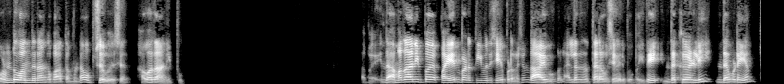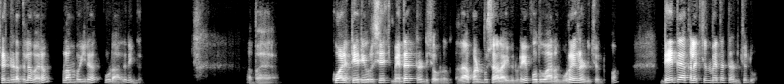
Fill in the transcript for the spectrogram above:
ஒன்று வந்து நாங்கள் பார்த்தோம்னா ஒப்சர்வேஷன் அவதானிப்பு. அப்போ இந்த அவதானிப்பை பயன்படுத்தி என்ன செய்யப்படும் இந்த ஆய்வுகள் அல்லது இந்த தரவு சேகரிப்பு. இப்போ இதே இந்த கேள்வி இந்த விடயம் ரெண்டு இடத்துல வரும். குழம்பிடக்கூடாது நீங்கள். அப்போ குவாலிட்டேட்டிவ் ரிசர்ச் மெத்தட்னு சொல்றது. அதாவது பண்புசார் ஆய்வினுடைய பொதுவான முறைகள்னு சொல்லுவோம். டேட்டா கலெக்ஷன் மெத்தட்னு சொல்லுவோம்.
